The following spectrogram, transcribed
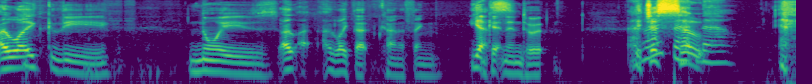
I like the noise. I, I I like that kind of thing. yes, Getting into it. it's just so. That's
